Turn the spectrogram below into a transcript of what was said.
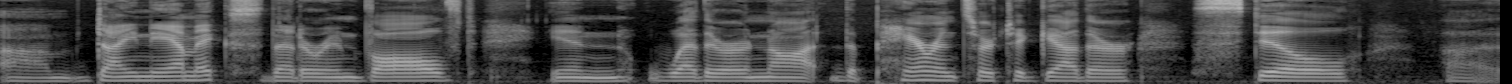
um, dynamics that are involved in whether or not the parents are together still uh,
